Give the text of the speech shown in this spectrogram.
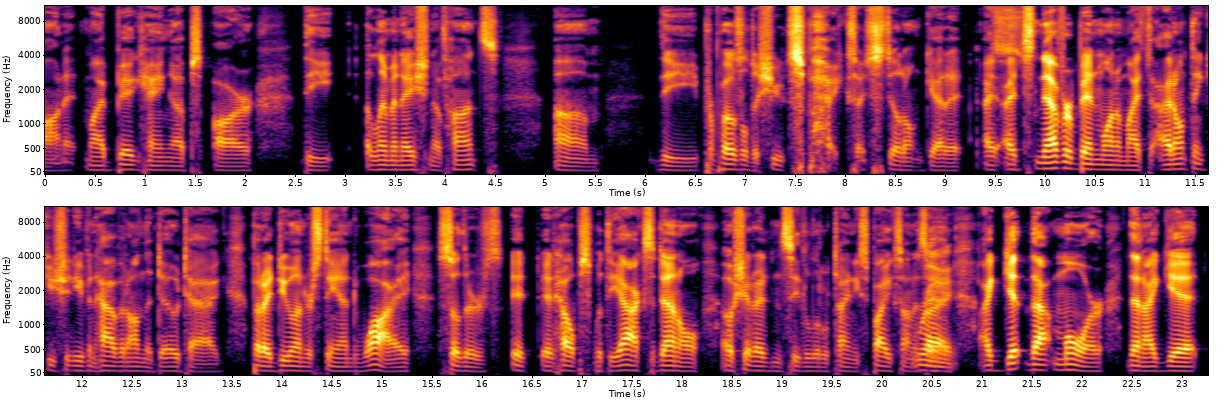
on it. My big hang ups are the elimination of hunts, um, the proposal to shoot spikes. I still don't get it. I, it's never been one of my. Th- I don't think you should even have it on the doe tag, but I do understand why. So there's it. It helps with the accidental. Oh shit! I didn't see the little tiny spikes on his Right. head. I get that more than I get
